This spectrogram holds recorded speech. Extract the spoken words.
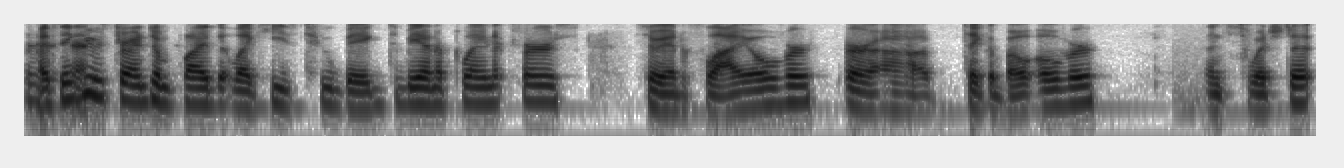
I think he was trying to imply that like he's too big to be on a plane at first, so he had to fly over or uh, take a boat over, and switched it.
